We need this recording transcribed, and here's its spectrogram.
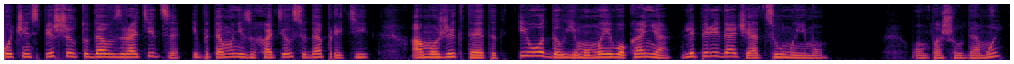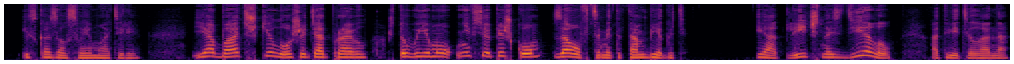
очень спешил туда возвратиться и потому не захотел сюда прийти. А мужик-то этот и отдал ему моего коня для передачи отцу моему». Он пошел домой и сказал своей матери, «Я батюшке лошадь отправил, чтобы ему не все пешком за овцами-то там бегать». «И отлично сделал», — ответила она.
